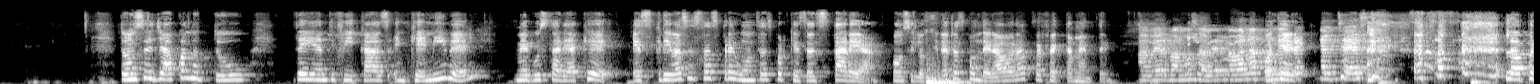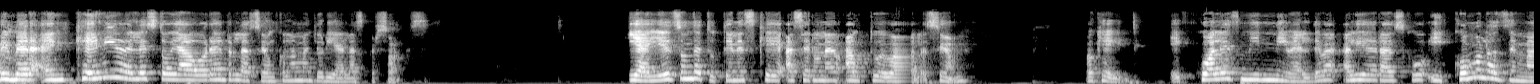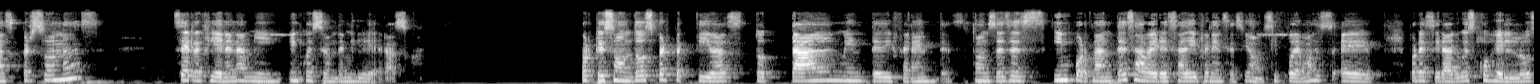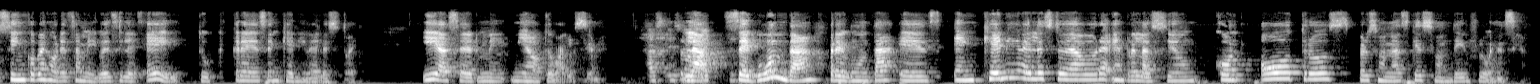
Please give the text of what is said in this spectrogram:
Entonces ya cuando tú te identificas en qué nivel, me gustaría que escribas estas preguntas porque esa es tarea, o si lo quieres responder ahora, perfectamente. A ver, vamos a ver, me van a poner el test. la primera, ¿en qué nivel estoy ahora en relación con la mayoría de las personas? Y ahí es donde tú tienes que hacer una autoevaluación. Ok, eh, ¿cuál es mi nivel de liderazgo y cómo las demás personas se refieren a mí en cuestión de mi liderazgo? Porque son dos perspectivas totalmente diferentes. Entonces es importante saber esa diferenciación. Si podemos, eh, por decir algo, escoger los cinco mejores amigos y decirle, hey, ¿tú crees en qué nivel estoy? Y hacerme mi autoevaluación. La segunda pregunta es, ¿en qué nivel estoy ahora en relación con otras personas que son de influencia?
